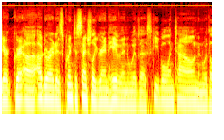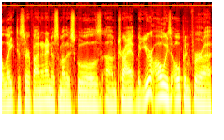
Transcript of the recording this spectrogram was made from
Derek uh, Outdoor Ed is quintessentially Grand Haven with a ski bowl in town and with a lake to surf on. And I know some other schools um, try it, but you're always open for a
